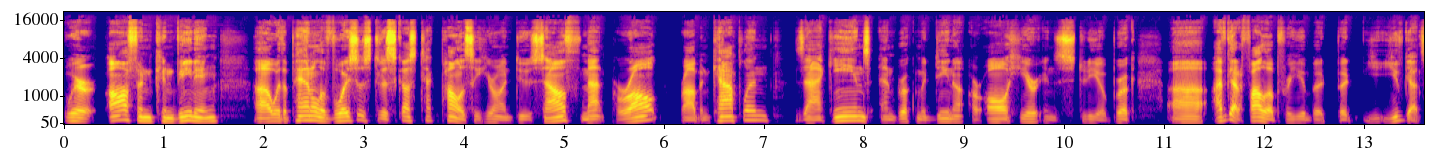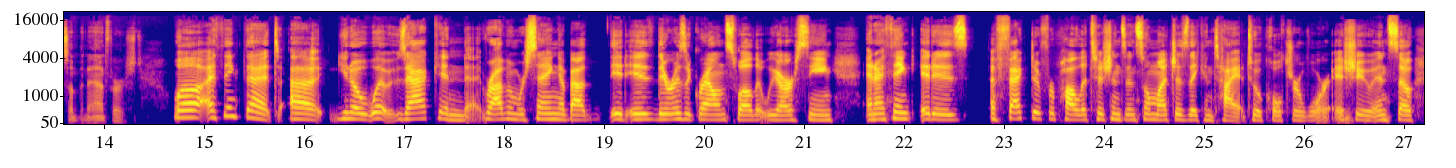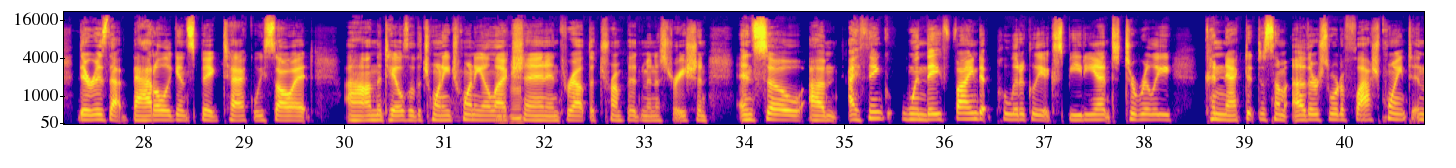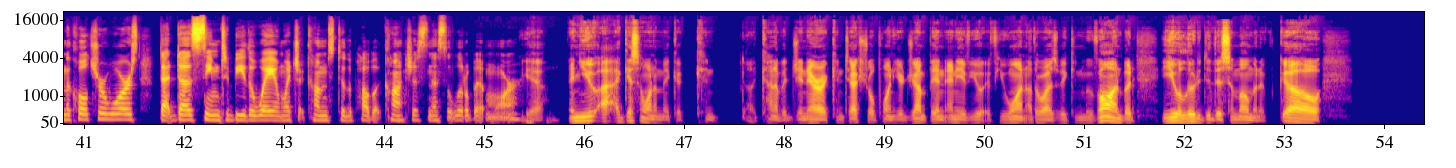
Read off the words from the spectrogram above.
We're often convening uh, with a panel of voices to discuss tech policy here on Due South. Matt Perault, Robyn Caplan, Zach Eanes, and Brooke Medina are all here in studio. Brooke, uh, I've got a follow up for you, but but you've got something to add first. Well, I think that uh, you know what Zach and Robyn were saying about it is there is a groundswell that we are seeing, and I think it is effective for politicians in so much as they can tie it to a culture war mm-hmm. issue. And so there is that battle against big tech. We saw it uh, on the tails of the 2020 mm-hmm. election mm-hmm. and throughout the Trump administration. And so um, I think when they find it politically expedient to really connect it to some other sort of flashpoint in the culture wars, that does seem to be the way in which it comes to the public consciousness a little bit more. Yeah. And you, I guess I want to make a con- kind of a generic contextual point here. Jump in, any of you, if you want. Otherwise, we can move on. But you alluded to this a moment ago.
